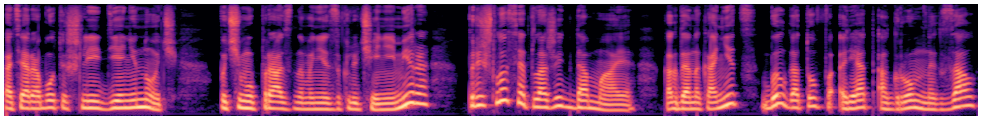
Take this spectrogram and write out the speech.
хотя работы шли день и ночь, почему празднование заключения мира – пришлось отложить до мая, когда, наконец, был готов ряд огромных зал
